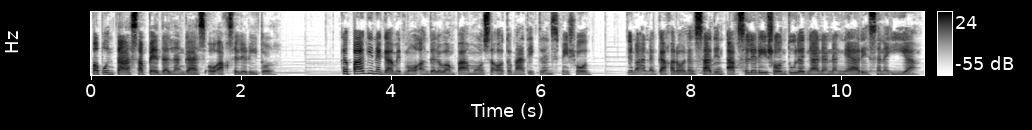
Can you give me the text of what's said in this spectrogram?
papunta sa pedal ng gas o accelerator. Kapag ginagamit mo ang dalawang paa mo sa automatic transmission, ito na nagkakaroon ng sudden acceleration tulad nga ng nangyari sa NAIA.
